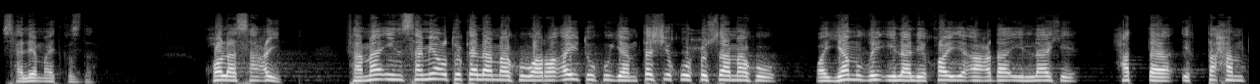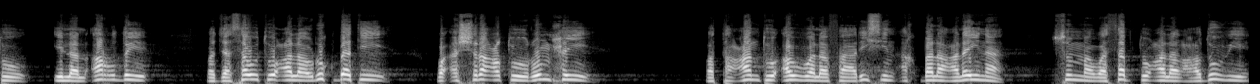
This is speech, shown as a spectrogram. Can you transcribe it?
сәлем айтқызды қола саид فما إن سمعت كلامه ورأيته يمتشق حسامه ويمضي إلى لقاء أعداء الله حتى اقتحمت إلى الأرض وجسوت على ركبتي وأشرعت رمحي وطعنت أول فارس أقبل علينا ثم وثبت على العدو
